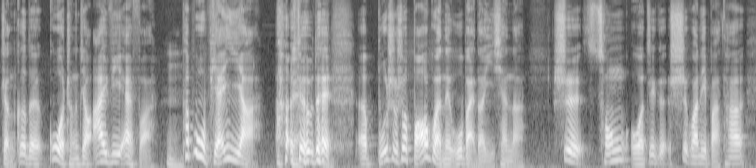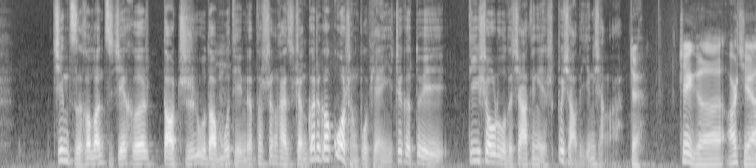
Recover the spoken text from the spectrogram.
整个的过程叫 IVF 啊，它不便宜啊，对不对？呃，不是说保管那五百到一千呢，是从我这个试管里把它精子和卵子结合到植入到母体，那它生孩子，整个这个过程不便宜，这个对低收入的家庭也是不小的影响啊。对，这个而且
